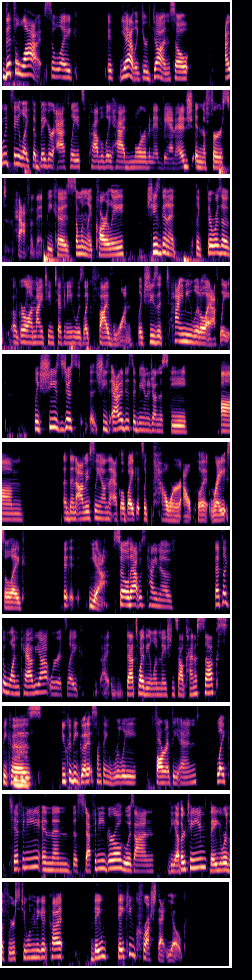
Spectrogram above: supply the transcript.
that's a lot. So like if yeah, like you're done. So I would say like the bigger athletes probably had more of an advantage in the first half of it because someone like Carly, she's gonna like there was a, a girl on my team, Tiffany, who was like five one. Like she's a tiny little athlete. Like she's just she's at a disadvantage on the ski. Um and then obviously on the echo bike it's like power output, right? So like it- yeah so that was kind of that's like the one caveat where it's like I, that's why the elimination style kind of sucks mm-hmm. because you could be good at something really far at the end like tiffany and then the stephanie girl who was on the other team they were the first two women to get cut they they can crush that yoke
